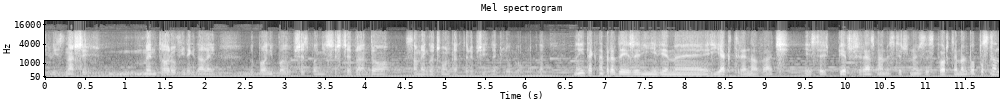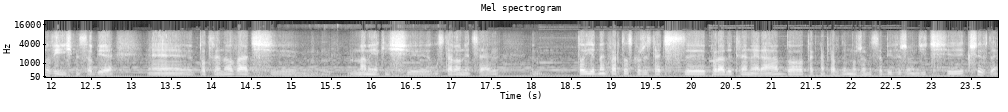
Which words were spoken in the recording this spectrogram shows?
czyli z naszych mentorów i tak dalej, przez poniższe szczebla do samego członka, który przyjdzie do klubu, prawda? No i tak naprawdę, jeżeli nie wiemy jak trenować, jesteś pierwszy raz mamy styczność ze sportem, albo postanowiliśmy sobie e, potrenować, e, mamy jakiś e, ustalony cel, to jednak warto skorzystać z porady trenera, bo tak naprawdę możemy sobie wyrządzić e, krzywdę.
